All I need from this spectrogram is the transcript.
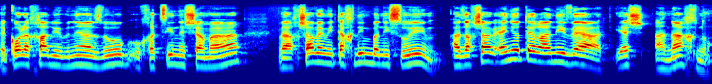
וכל אחד מבני הזוג הוא חצי נשמה, ועכשיו הם מתאחדים בנישואים. אז עכשיו אין יותר אני ואת, יש אנחנו.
